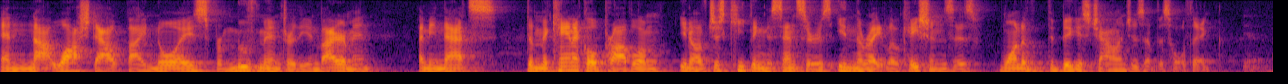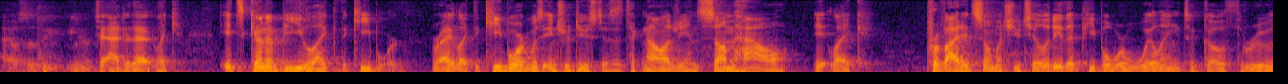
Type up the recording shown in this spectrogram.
and not washed out by noise from movement or the environment, I mean, that's the mechanical problem, you know, of just keeping the sensors in the right locations is one of the biggest challenges of this whole thing. Yeah, I also think, you know, to add to that, like it's gonna be like the keyboard, right? Like the keyboard was introduced as a technology and somehow it like provided so much utility that people were willing to go through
